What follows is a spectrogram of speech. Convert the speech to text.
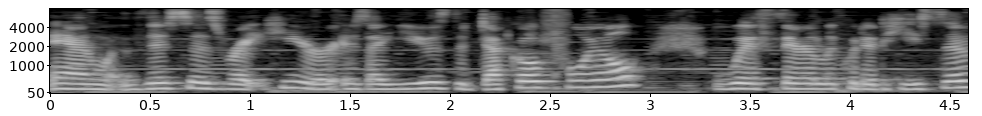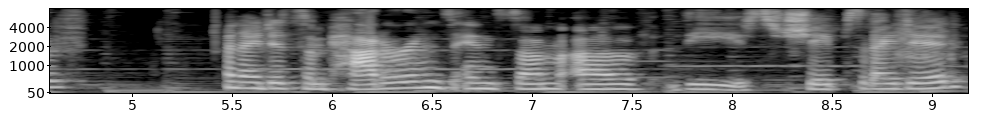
And what this is right here is I used the deco foil with their liquid adhesive. And I did some patterns in some of these shapes that I did.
